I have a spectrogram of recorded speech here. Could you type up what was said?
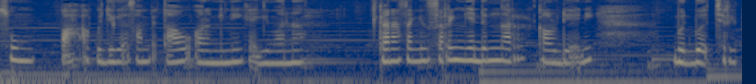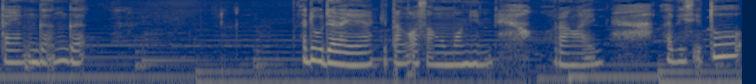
Sumpah aku juga sampai tahu orang ini kayak gimana. Karena saking seringnya dengar kalau dia ini buat-buat cerita yang enggak-enggak. Aduh udahlah ya kita nggak usah ngomongin orang lain. Habis itu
